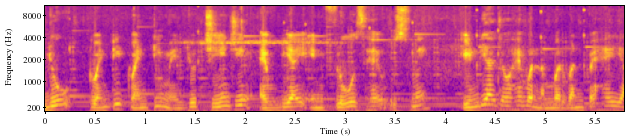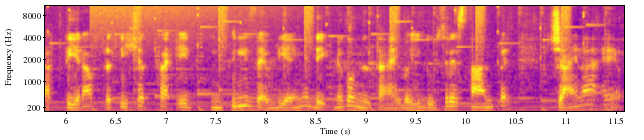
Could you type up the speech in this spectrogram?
जो 2020 में जो change in F D inflows है, उसमें इंडिया जो है वो नंबर वन पे है, या तेरह प्रतिशत का एक इंक्रीज एफडीआई में देखने को मिलता है। वही दूसरे स्थान पर चाइना है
